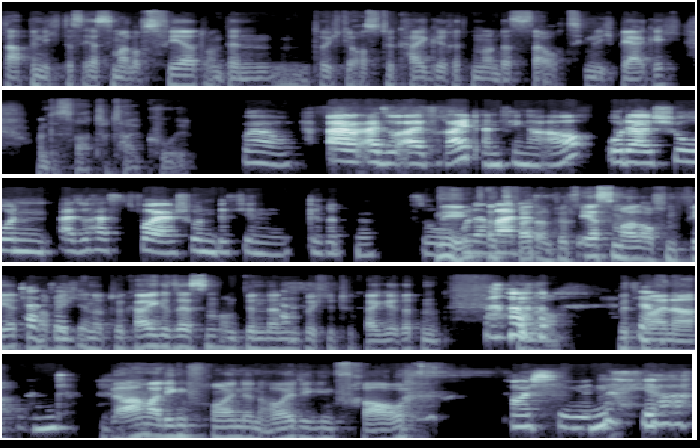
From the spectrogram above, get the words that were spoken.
da bin ich das erste Mal aufs Pferd und dann durch die Osttürkei geritten und das ist da auch ziemlich bergig und das war total cool. Wow. Ah, Also als Reitanfänger auch? Oder schon, also hast vorher schon ein bisschen geritten? So, Nee, oder war das. Das erste Mal auf dem Pferd habe ich in der Türkei gesessen und bin dann Ach, durch die Türkei geritten. Genau. Mit ja meiner spannend. damaligen Freundin, heutigen Frau. Oh, schön. Ja.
